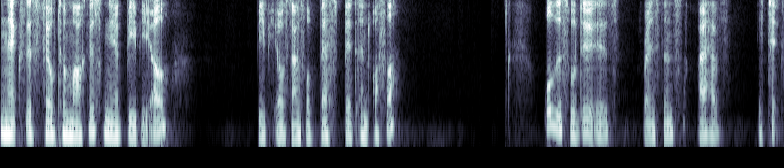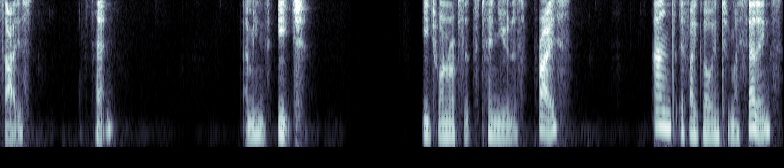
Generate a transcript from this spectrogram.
Next is filter markers near BBO. BBO stands for best bid and offer. All this will do is, for instance, I have a tick size of 10. That means each each one represents 10 units of price. And if I go into my settings,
